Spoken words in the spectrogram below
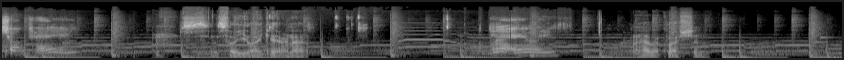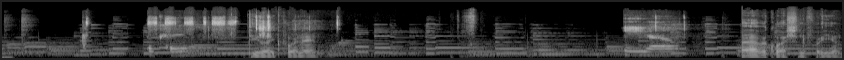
It's okay. S- So you like it or not? Not really. I have a question. Okay. Do you like Fortnite? Yeah. I have a question for you.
